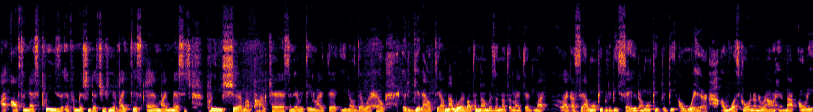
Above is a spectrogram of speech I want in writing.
I often ask, please, the information that you hear like this and my message, please share my podcast and everything like that. You know, that will help it get out there. I'm not worried about the numbers or nothing like that. My, like I said, I want people to be saved. I want people to be aware of what's going on around here, not only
